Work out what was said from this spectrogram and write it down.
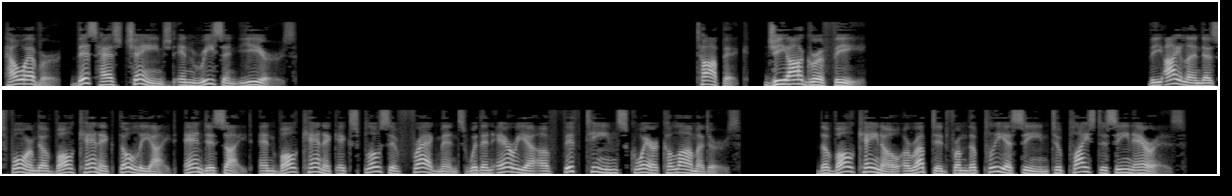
However, this has changed in recent years. Topic: Geography The island is formed of volcanic tholeiite, andesite, and volcanic explosive fragments with an area of 15 square kilometers. The volcano erupted from the Pliocene to Pleistocene eras.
